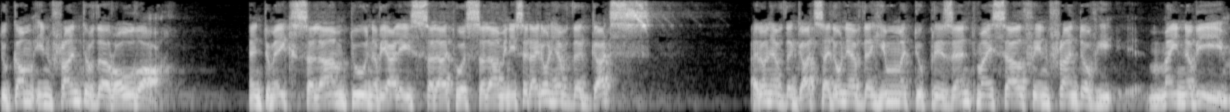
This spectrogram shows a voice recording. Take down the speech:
to come in front of the Rawdah and to make salam to Nabi alayhi salatu wasalam and he said I don't have the guts I don't have the guts, I don't have the himmat to present myself in front of he, my Nabi.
